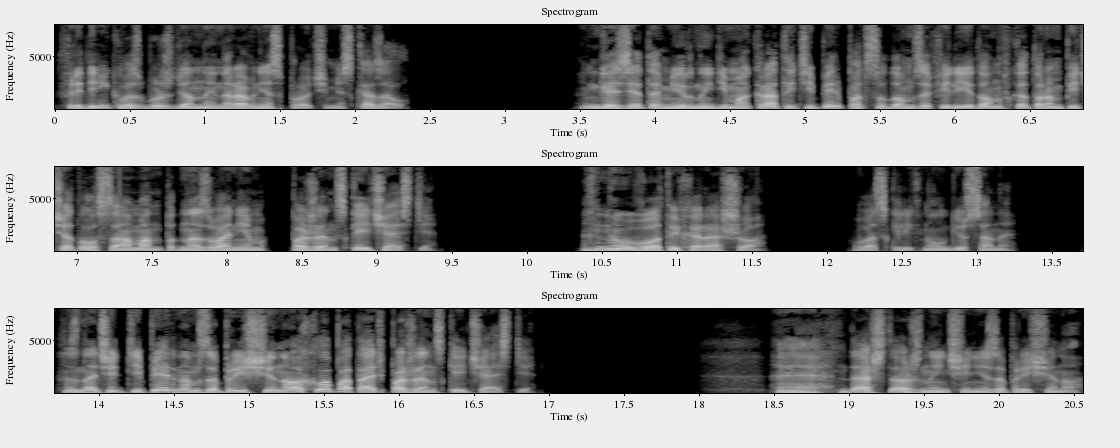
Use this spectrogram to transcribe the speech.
Фредерик, возбужденный наравне с прочими, сказал. Газета «Мирный демократ» и теперь под судом за фильетон, в котором печатался Аман под названием «По женской части». «Ну вот и хорошо», — воскликнул Гюсане. «Значит, теперь нам запрещено хлопотать по женской части». «Эх, да что ж нынче не запрещено?»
